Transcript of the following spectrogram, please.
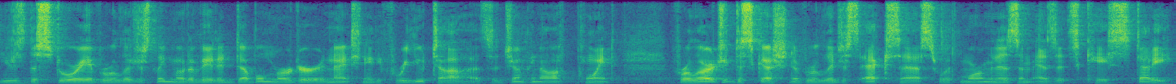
used the story of a religiously motivated double murder in 1984 Utah as a jumping off point for a larger discussion of religious excess with Mormonism as its case study.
